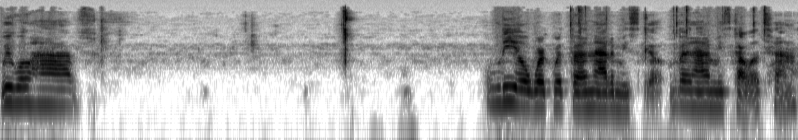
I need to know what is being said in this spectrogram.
we will have Leo work with the anatomy skill, the anatomy skeleton.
